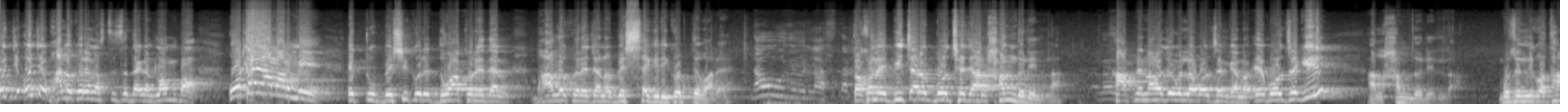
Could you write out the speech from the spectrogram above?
ওই যে ওই যে ভালো করে নাচতেছে দেখেন লম্বা ওটাই আমার মেয়ে। একটু বেশি করে দোয়া করে দেন ভালো করে যেন বেশ্যাগিরি করতে পারে। তখন এই বিচারক বলছে যে আলহামদুলিল্লাহ। আপনি নওয়াজুবিল্লাহ বলছেন কেন? এ বলছে কি? আলহামদুলিল্লাহ। বুঝেননি কথা?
